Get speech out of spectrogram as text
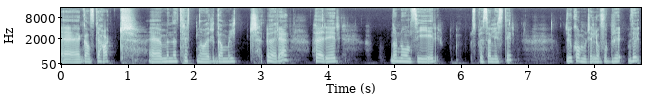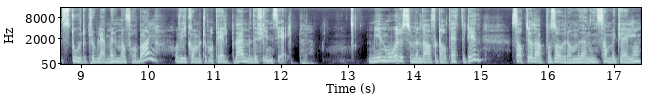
eh, ganske hardt. Eh, men et 13 år gammelt øre hører når noen sier spesialister du kommer til å få store problemer med å få barn, og vi kommer til å måtte hjelpe deg, men det fins hjelp. Min mor, som hun da fortalte i ettertid, satt jo da på soverommet den samme kvelden,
